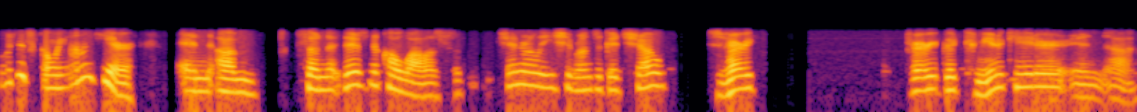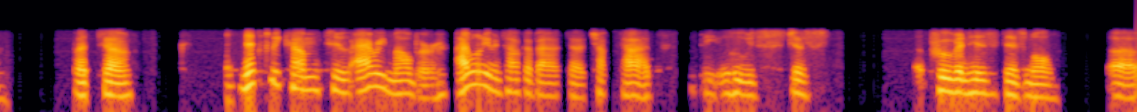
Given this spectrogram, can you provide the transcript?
what is going on here? And um, so there's Nicolle Wallace. Generally, she runs a good show. She's very, very good communicator. And uh, but uh, next we come to Ari Melber. I won't even talk about uh, Chuck Todd, who's just proven his dismal uh,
